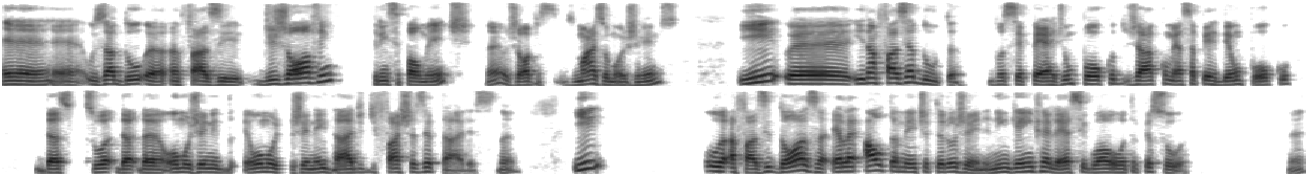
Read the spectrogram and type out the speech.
é, os a fase de jovem, principalmente, né, os jovens mais homogêneos, e, é, e na fase adulta você perde um pouco, já começa a perder um pouco da sua da, da homogeneidade de faixas etárias, né? E a fase idosa ela é altamente heterogênea, ninguém envelhece igual a outra pessoa, né?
